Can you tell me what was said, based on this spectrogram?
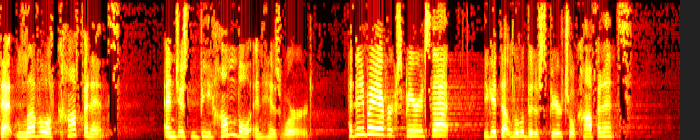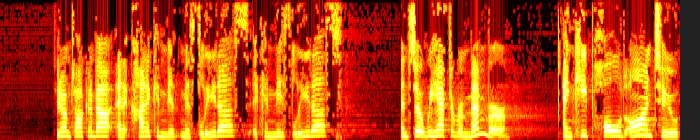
that level of confidence and just be humble in his word. Has anybody ever experienced that? You get that little bit of spiritual confidence. Do you know what I'm talking about? And it kind of can mislead us. It can mislead us. And so we have to remember and keep hold on to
